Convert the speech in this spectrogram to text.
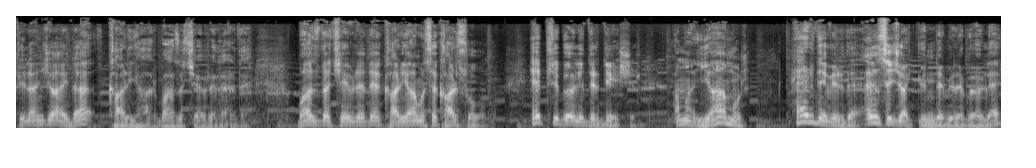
Filanca ayda kar yağar bazı çevrelerde. Bazı da çevrede kar yağmasa kar soğur. Hepsi böyledir değişir. Ama yağmur her devirde en sıcak günde bile böyle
